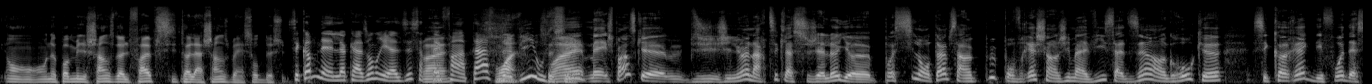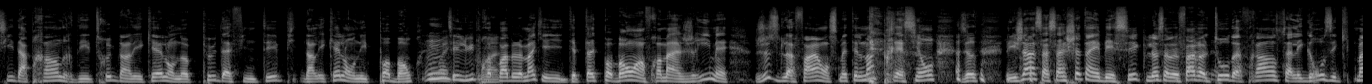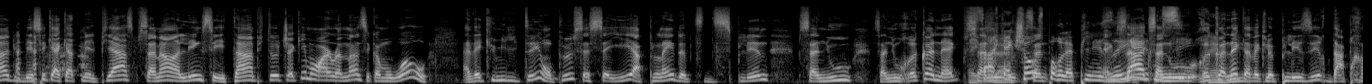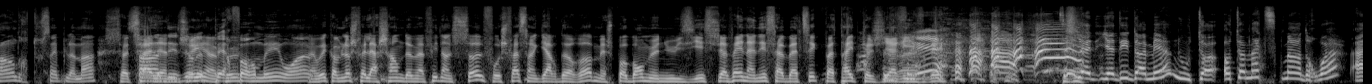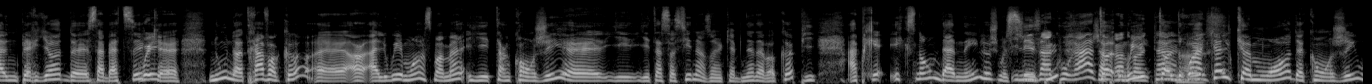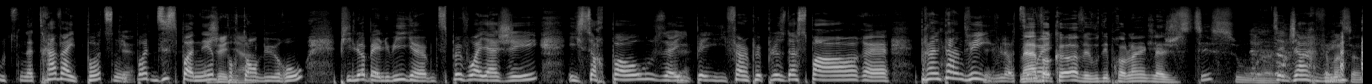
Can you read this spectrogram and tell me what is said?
on on n'a pas mille chances de le faire. Puis si tu as la chance, ben saute dessus. C'est comme l'occasion de réaliser certains Ouais. fantasmes Ouais, de vie aussi. Ouais, mais je pense que j'ai lu un article à ce sujet-là il y a pas si longtemps, puis ça a un peu pour vrai changé ma vie. Ça disait en gros que c'est correct des fois d'essayer d'apprendre des trucs dans lesquels on a peu d'affinité, puis dans lesquels on n'est pas bon. Tu sais, lui probablement qu'il était peut-être pas bon en fromagerie, mais juste de le faire, on se met tellement de pression. Les gens, ça s'achète un bicycle, puis là ça veut faire le tour de France, ça a les gros équipements, puis le bicycle à 4000 pièces, puis ça met en ligne ses temps, puis tout. Checker mon Ironman, c'est comme wow, avec humilité, on peut s'essayer à plein de petites disciplines, puis ça nous ça nous reconnecte, puis ça Faire nous- quelque chose ça- pour le plaisir. Exact, ça nous reconnecte oui. avec le plaisir d'apprendre tout simplement Se sans challenger un peu. performer, ouais. Ben oui, comme là, je fais la chambre de ma fille dans le sol, il faut que je fasse un garde-robe, mais je suis pas bon menuisier. Si j'avais une année sabbatique, peut-être que j'y arriverais. Sais, Il y a- il y, a des domaines où tu as automatiquement droit à une période euh, sabbatique? Oui. Euh, nous, notre avocat, euh, à Louis et moi, en ce moment, il est en congé. euh, il, est, il est associé dans un cabinet d'avocats. Puis après X nombre d'années, là, je me suis Il les encourage à prendre oui, un temps. Tu as le droit à quelques mois de congé où tu ne travailles pas, tu n'es pas disponible pour ton bureau. Puis là, ben, lui, il a un petit peu voyagé, il se repose, il, il fait un peu plus de sport, euh, il prend le temps de vivre. Là, Mais avocat, avez-vous des problèmes avec la justice ou euh? C'est déjà arrivé. Ça?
